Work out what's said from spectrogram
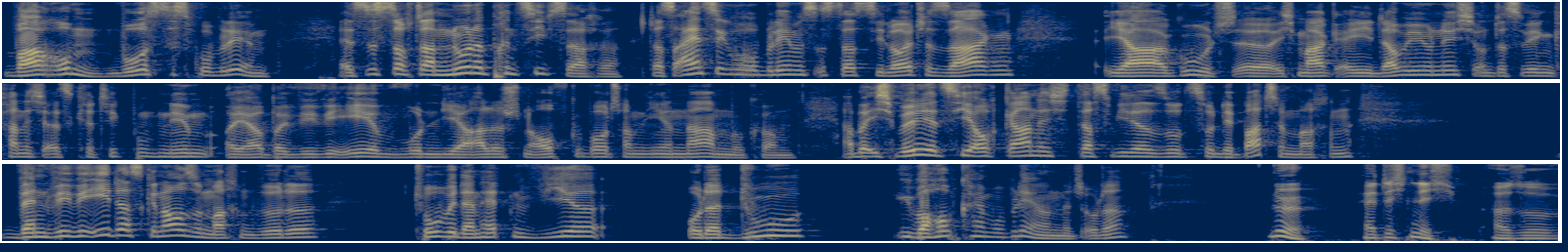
warum? Wo ist das Problem? Es ist doch dann nur eine Prinzipsache. Das einzige Problem ist, ist dass die Leute sagen, ja, gut, äh, ich mag AEW nicht und deswegen kann ich als Kritikpunkt nehmen, oh ja, bei WWE wurden die ja alle schon aufgebaut, haben ihren Namen bekommen. Aber ich will jetzt hier auch gar nicht das wieder so zur Debatte machen. Wenn WWE das genauso machen würde, Tobi, dann hätten wir oder du überhaupt kein Problem damit, oder? Nö, Hätte ich nicht. Also,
